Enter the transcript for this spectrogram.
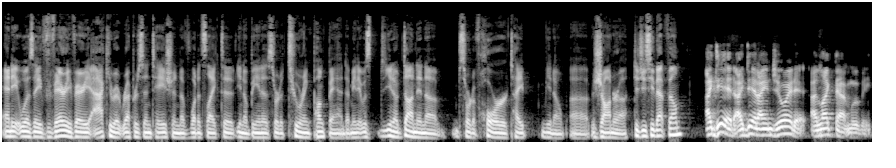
And it was a very, very accurate representation of what it's like to, you know, be in a sort of touring punk band. I mean, it was, you know, done in a sort of horror type, you know, uh, genre. Did you see that film? I did. I did. I enjoyed it. I liked that movie.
